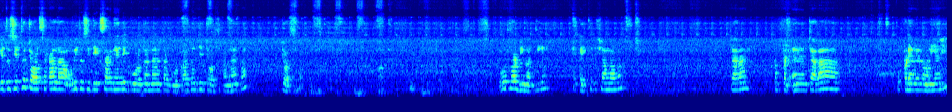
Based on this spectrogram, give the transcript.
ਜੇ ਤੁਸੀਂ ਇੱਥੋਂ ਚੌਲ ਸਕਾਨਾ ਉਹ ਵੀ ਤੁਸੀਂ ਦੇਖ ਸਕਦੇ ਹੋ, ਜੇ ਗੋਲ ਕਰਨਾ ਤਾਂ ਗੋਲ ਕਰ ਦਿਓ, ਜੇ ਚੌਲ ਸਕਾਨਾ ਤਾਂ ਚੌਲ ਸਕਾ ਦਿਓ। ਉਹ ਤੁਹਾਡੀ ਮਰਜ਼ੀ ਹੈ। ਇੱਕ ਇੱਥੇ ਨਿਸ਼ਾਨ ਲਾ ਲਓ। ਚਾਰਾਂ ਕੱਪੜੇ, ਅਹ ਚਾਰਾਂ ਕੱਪੜਿਆਂ ਦੇ ਲਾਉਣੇ ਆ ਇਹ।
